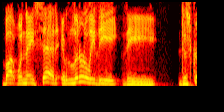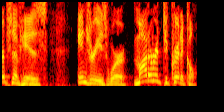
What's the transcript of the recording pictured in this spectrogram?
But when they said it, literally the the description of his injuries were moderate to critical,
